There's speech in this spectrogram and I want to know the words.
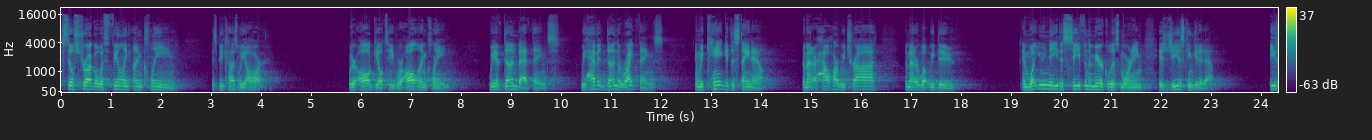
still struggle with feeling unclean is because we are. We're all guilty. We're all unclean. We have done bad things. We haven't done the right things. And we can't get the stain out, no matter how hard we try, no matter what we do. And what you need to see from the miracle this morning is Jesus can get it out. He's,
